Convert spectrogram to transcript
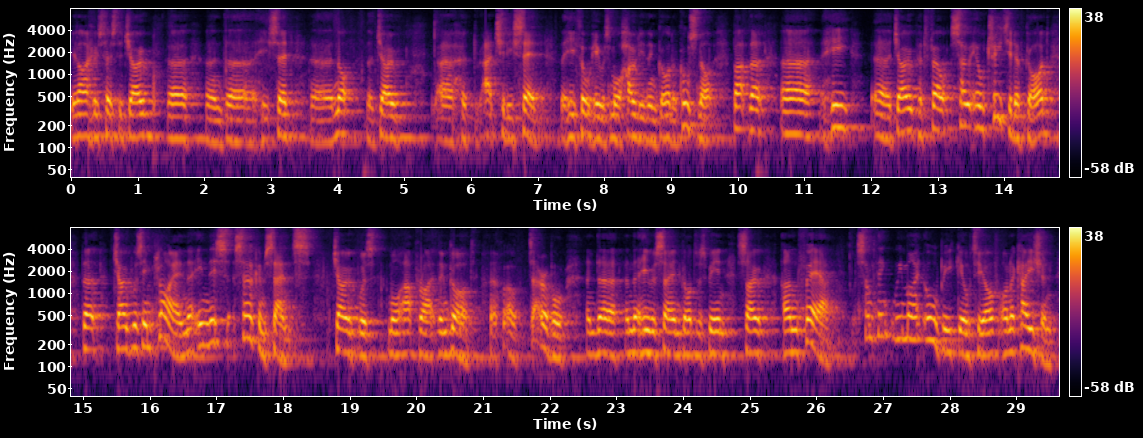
Elihu says to Job, uh, and uh, he said, uh, not that Job uh, had actually said that he thought he was more holy than God, of course not, but that uh, he, uh, Job, had felt so ill treated of God that Job was implying that in this circumstance, Job was more upright than God. well, terrible. And, uh, and that he was saying God was being so unfair. Something we might all be guilty of on occasion,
